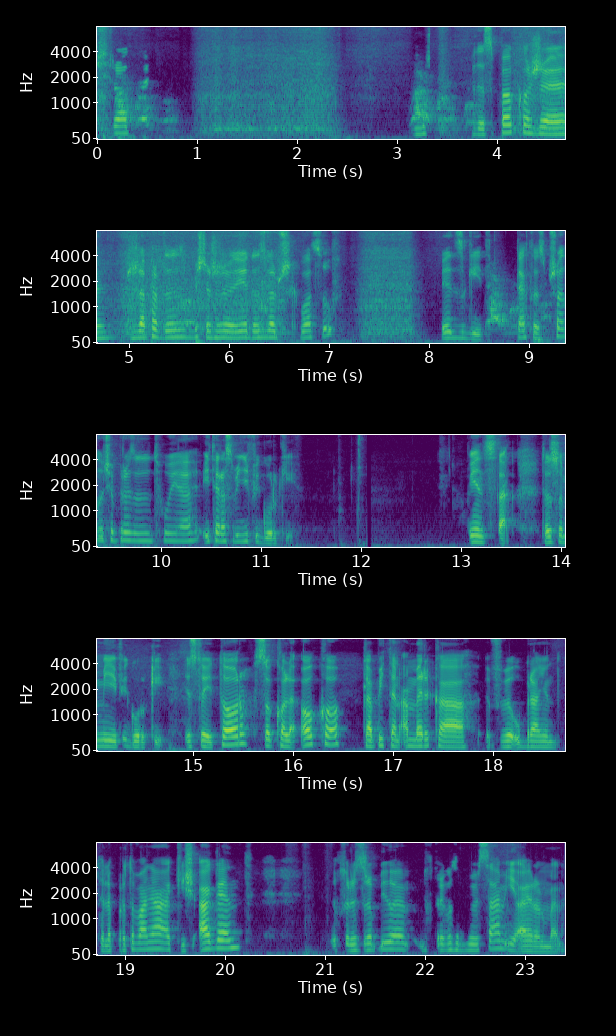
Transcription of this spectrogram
Środek. Naprawdę spoko, że, że naprawdę myślę, że jeden z lepszych moców. Więc git. Tak to z przodu się prezentuje. I teraz minifigurki. Więc tak, to są minifigurki. Jest tutaj Thor, Sokole Oko, Kapitan Ameryka w ubraniu do teleportowania, jakiś agent, który zrobiłem, którego zrobiłem sam i Iron Man.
